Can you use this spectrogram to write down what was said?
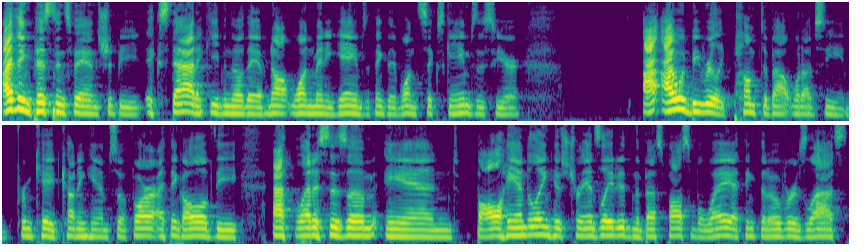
I think Pistons fans should be ecstatic, even though they have not won many games. I think they've won six games this year. I, I, would be really pumped about what I've seen from Cade Cunningham so far. I think all of the athleticism and ball handling has translated in the best possible way. I think that over his last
